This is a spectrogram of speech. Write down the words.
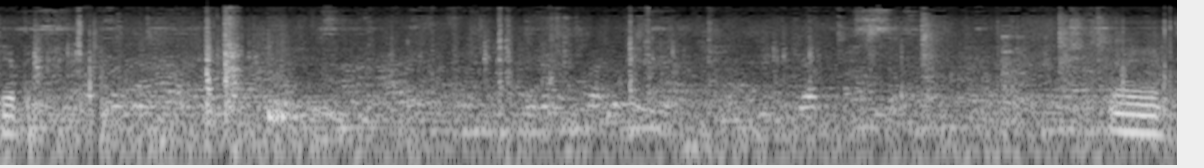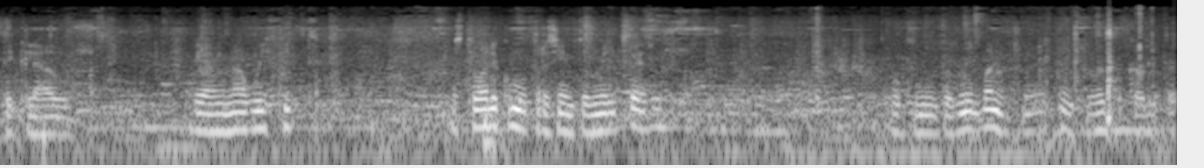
7. Eh, teclados. Vean una Wi-Fi. Esto vale como 300 mil pesos. O 500 mil, bueno, en su época ahorita.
